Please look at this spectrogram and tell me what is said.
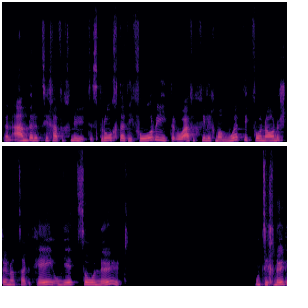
dann ändert sich einfach nichts. Es braucht auch die Vorreiter, die einfach vielleicht mal mutig vorne stehen und sagen, hey, und jetzt so nicht. Und sich nicht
